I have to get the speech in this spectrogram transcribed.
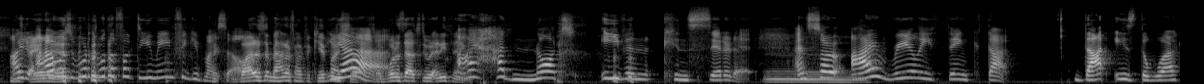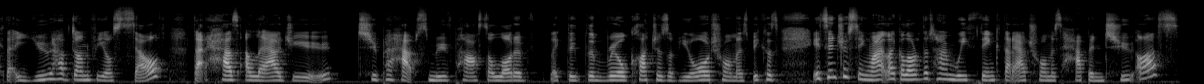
I, I was, what, what the fuck do you mean forgive myself? Why does it matter if I forgive myself? Yeah. Like, what does that have to do with anything? I had not even considered it. Mm. And so I really think that that is the work that you have done for yourself that has allowed you to perhaps move past a lot of like the, the real clutches of your traumas because it's interesting right? Like a lot of the time we think that our traumas happen to us.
